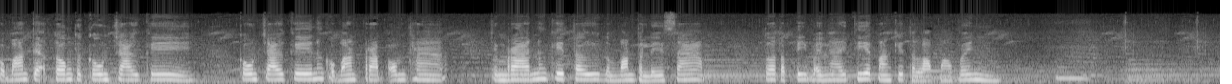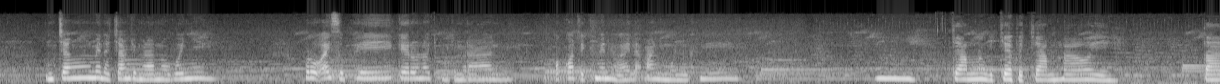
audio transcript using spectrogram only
ក៏បានតាក់តងទៅកូនចៅគេ កូនចៅគេនឹងក៏បានប្រាប់អ៊ំថា ចម្រើននឹងគេទៅតំបន់ទន្លេសាបតើតែពី3ថ្ងៃទៀតបានគេត្រឡប់មកវិញអញ្ចឹងមានតែចាំចម្រើនមកវិញទេ ព្រោះអីសុភីគេរស់នៅជាមួយចម្រើនប្រកាសជាគ្មានរឿងអីលាក់បាំងជាមួយនឹងគ្នាចាំនឹងវាចេះតែចាំហើយតែ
